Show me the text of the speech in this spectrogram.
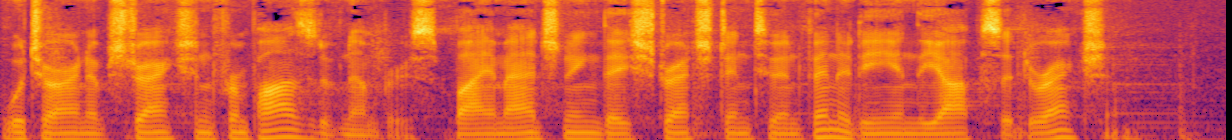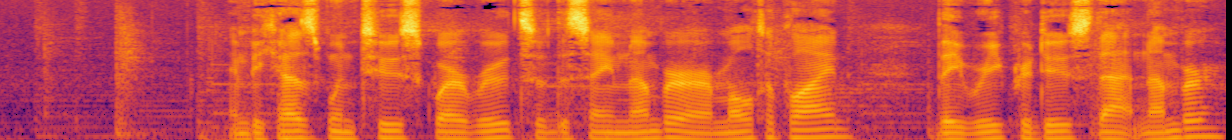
which are an abstraction from positive numbers by imagining they stretched into infinity in the opposite direction. And because when two square roots of the same number are multiplied, they reproduce that number,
